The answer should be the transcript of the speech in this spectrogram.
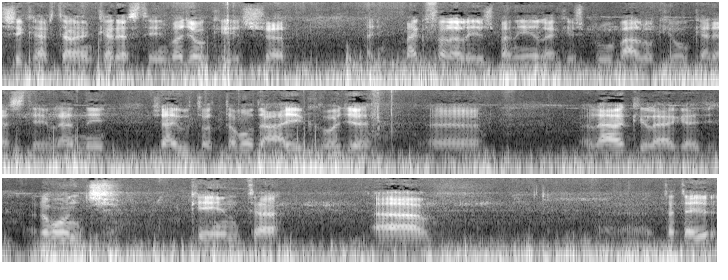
sikertelen keresztény vagyok, és egy megfelelésben élek, és próbálok jó keresztény lenni, és eljutottam odáig, hogy lelkileg egy roncsként, tehát egy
